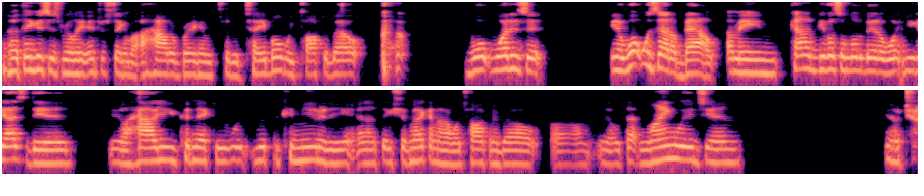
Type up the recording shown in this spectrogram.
I think it's just really interesting about how to bring them to the table. We talked about what what is it, you know, what was that about? I mean, kind of give us a little bit of what you guys did, you know, how you connected with, with the community. And I think Shemeka and I were talking about, um, you know, that language and, you know, try,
